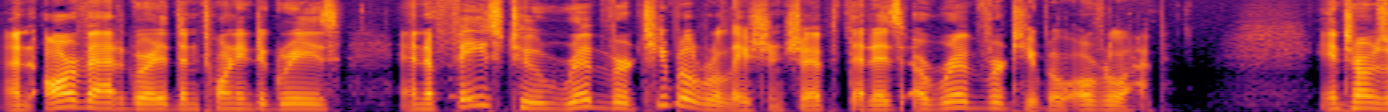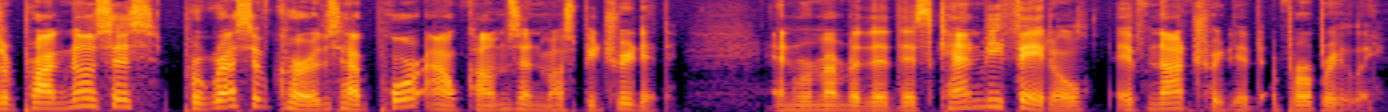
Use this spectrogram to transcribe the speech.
an RVAD greater than 20 degrees, and a phase 2 rib vertebral relationship that is a rib vertebral overlap. In terms of prognosis, progressive curves have poor outcomes and must be treated. And remember that this can be fatal if not treated appropriately.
